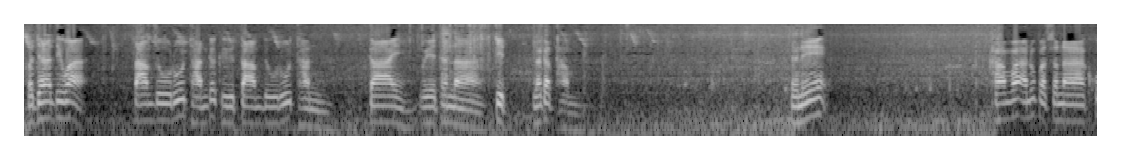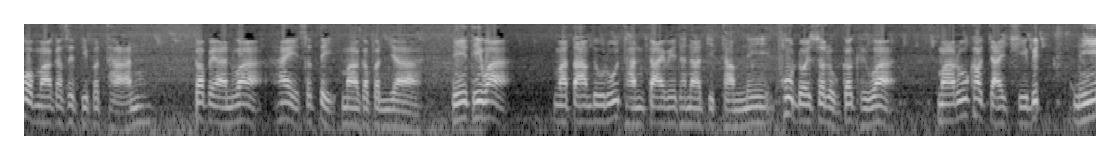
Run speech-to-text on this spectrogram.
เพราะฉะนั้นที่ว่าตามดูรู้ทันก็คือตามดูรู้ทัน กายเวทนาจิตแล้วก็ธรรมทีนี้คำว่าอนุปัสนาควบมากับสติปัฏฐาน ก็เป็นอันว่าให้สติมากับปัญญา นี้ที่ว่ามาตามดูรู้ทันกายเวทนาจิตธรรมนี้ พูดโดยสรุปก็คือว่ามารู้เข้าใจชีวิตนี้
